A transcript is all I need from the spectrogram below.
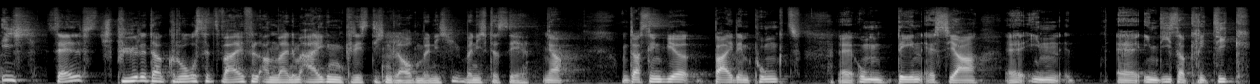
ich selbst spüre da große Zweifel an meinem eigenen christlichen Glauben, wenn ich, wenn ich das sehe. Ja. Und da sind wir bei dem Punkt, äh, um den es ja äh, in, äh, in dieser Kritik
